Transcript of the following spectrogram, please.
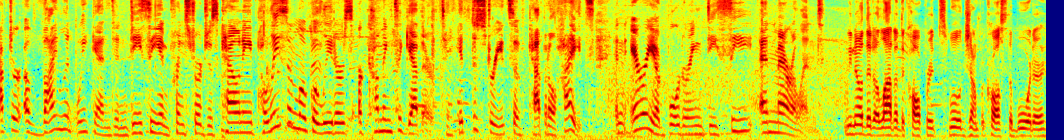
After a violent weekend in D.C. and Prince George's County, police and local leaders are coming together to hit the streets of Capitol Heights, an area bordering D.C. and Maryland. We know that a lot of the culprits will jump across the border,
